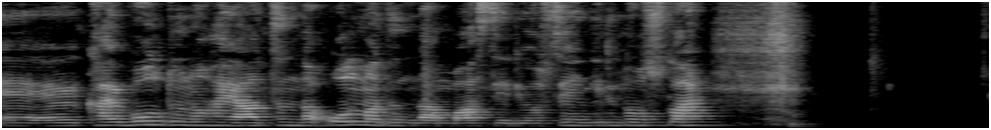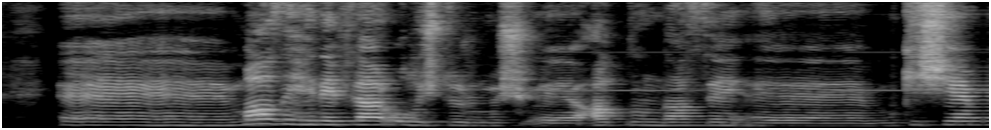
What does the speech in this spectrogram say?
e, kaybolduğunu hayatında olmadığından bahsediyor sevgili dostlar. E, bazı hedefler oluşturmuş e, aklında se, e, bu kişi.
